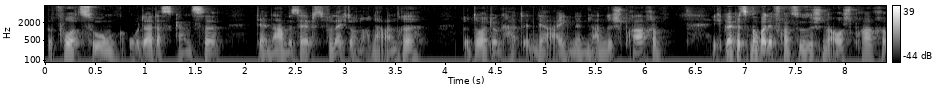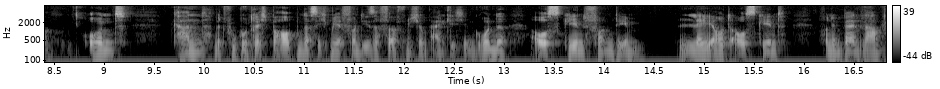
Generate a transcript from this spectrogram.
bevorzugen oder das Ganze, der Name selbst vielleicht auch noch eine andere Bedeutung hat in der eigenen Landessprache. Ich bleibe jetzt mal bei der französischen Aussprache und kann mit Fug und Recht behaupten, dass ich mir von dieser Veröffentlichung eigentlich im Grunde ausgehend von dem Layout, ausgehend von dem Bandnamen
